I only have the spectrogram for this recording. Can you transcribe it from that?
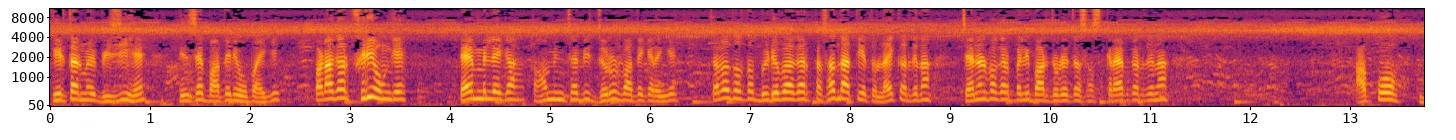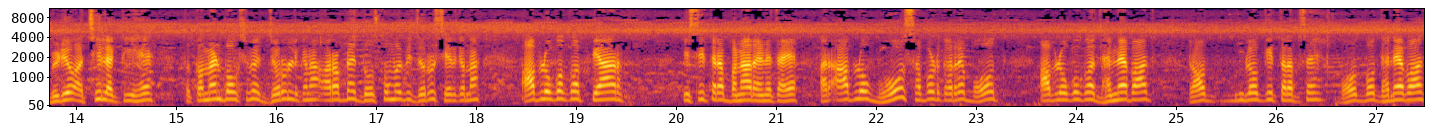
कीर्तन में बिज़ी है, इनसे बातें नहीं हो पाएगी। पर अगर फ्री होंगे, टाइम मिलेगा तो हम इनसे भी ज़रूर बातें करेंगे। चलो दोस्तों, वीडियो में अगर पसंद आती है तो लाइक कर देना, चैनल पर अगर पहली बार जुड़े तो सब्सक्राइब कर देना। आपको वीडियो अच्छी लगती है तो कमेंट बॉक्स में ज़रूर लिखना और अपने दोस्तों में भी ज़रूर शेयर करना। आप लोगों का प्यार इसी तरह बना रहना चाहिए और आप लोग बहुत सपोर्ट कर रहे हैं, बहुत आप लोगों का धन्यवाद। राउत ब्लॉग की तरफ़ से बहुत बहुत धन्यवाद।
